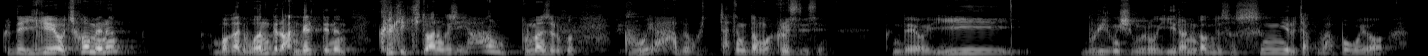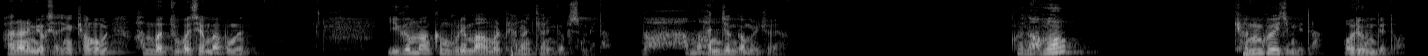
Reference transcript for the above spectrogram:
그런데 이게요 처음에는 뭐가 원대로 안 될 때는 그렇게 기도하는 것이 영 불만스럽고 뭐야 뭐 짜증도 나고 그럴 수도 있어요. 근데요 이 무기중심으로 일하는 가운데서 승리를 자꾸 맛보고요 하나님 역사적인 경험을 한 번, 두 번, 세 번 맛보면 이것만큼 우리 마음을 편안케 하는 게 없습니다. 너무 안정감을 줘요. 그리고 너무 견고해집니다. 어려운데도.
